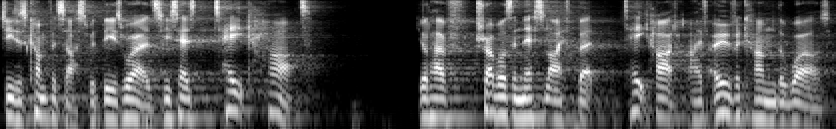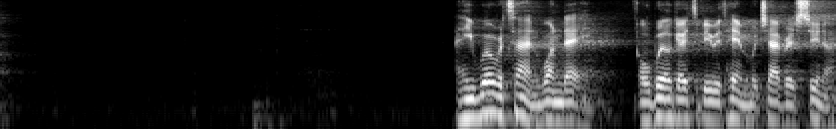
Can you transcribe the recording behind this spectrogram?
Jesus comforts us with these words. He says, Take heart. You'll have troubles in this life, but take heart, I've overcome the world. And he will return one day, or will go to be with him, whichever is sooner.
